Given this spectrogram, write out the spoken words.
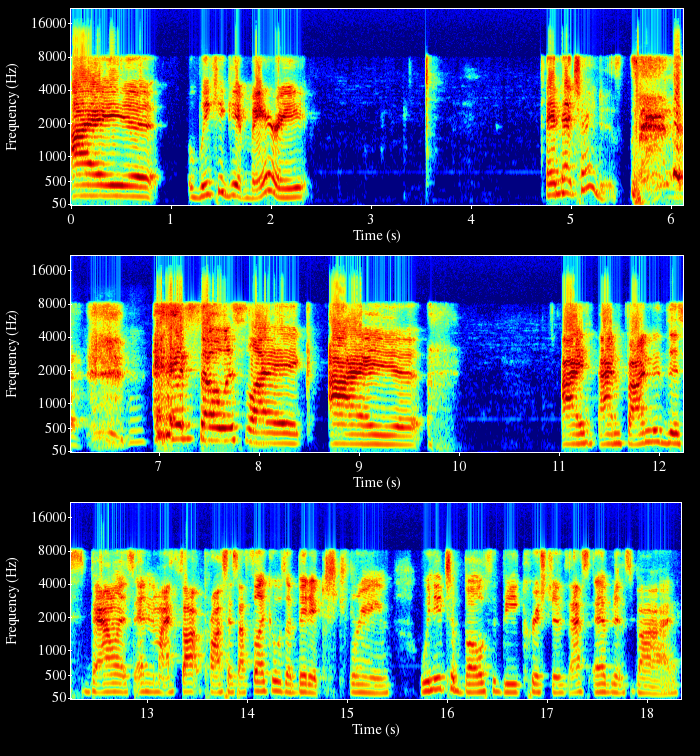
I we could get married and that changes. mm-hmm. and so it's like I I I'm finding this balance and my thought process. I feel like it was a bit extreme. We need to both be Christians, as evidenced by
